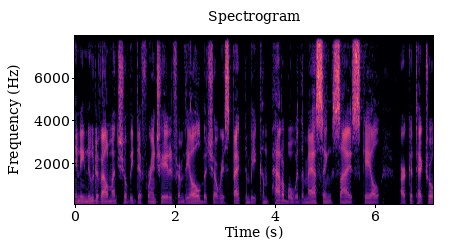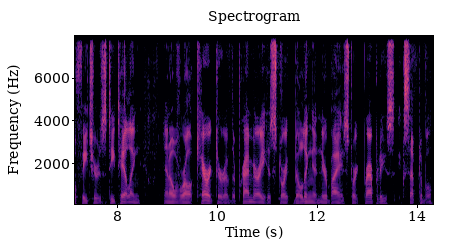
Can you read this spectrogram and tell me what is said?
Any new development shall be differentiated from the old, but shall respect and be compatible with the massing, size, scale, architectural features, detailing, and overall character of the primary historic building and nearby historic properties acceptable.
